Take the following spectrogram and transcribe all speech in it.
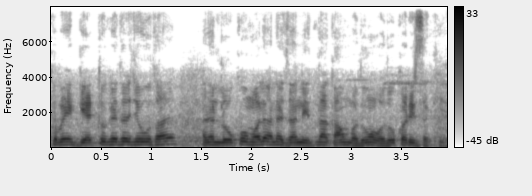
કે ભાઈ ગેટ ટુગેધર જેવું થાય અને લોકો મળે અને જનહિતના કામ વધુમાં વધુ કરી શકીએ.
